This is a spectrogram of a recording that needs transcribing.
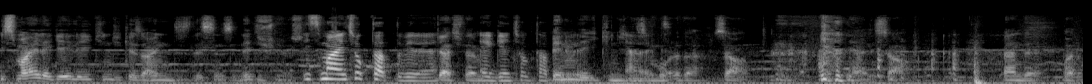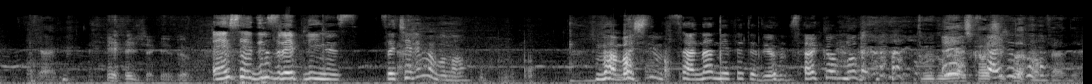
İsmail Ege ile ikinci kez aynı dizidesiniz. Ne düşünüyorsun? İsmail çok tatlı biri. Gerçekten mi? Ege çok tatlı Benim de biri. ikinci Evet. dizim bu arada. Sağ ol. Yani sağ ol. Ben de varım. Yani şaka yapıyorum. En sevdiğiniz repliğiniz. Seçelim mi bunu? Ben başlayayım. mı? Senden nefret ediyorum Serkan bana. Duygularınız karşılıklı hanımefendi.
